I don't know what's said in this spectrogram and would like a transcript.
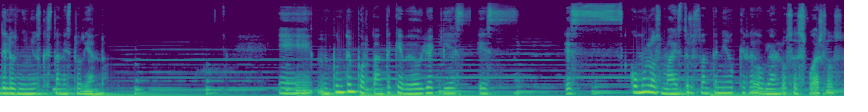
de los niños que están estudiando. Eh, un punto importante que veo yo aquí es, es, es cómo los maestros han tenido que redoblar los esfuerzos,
